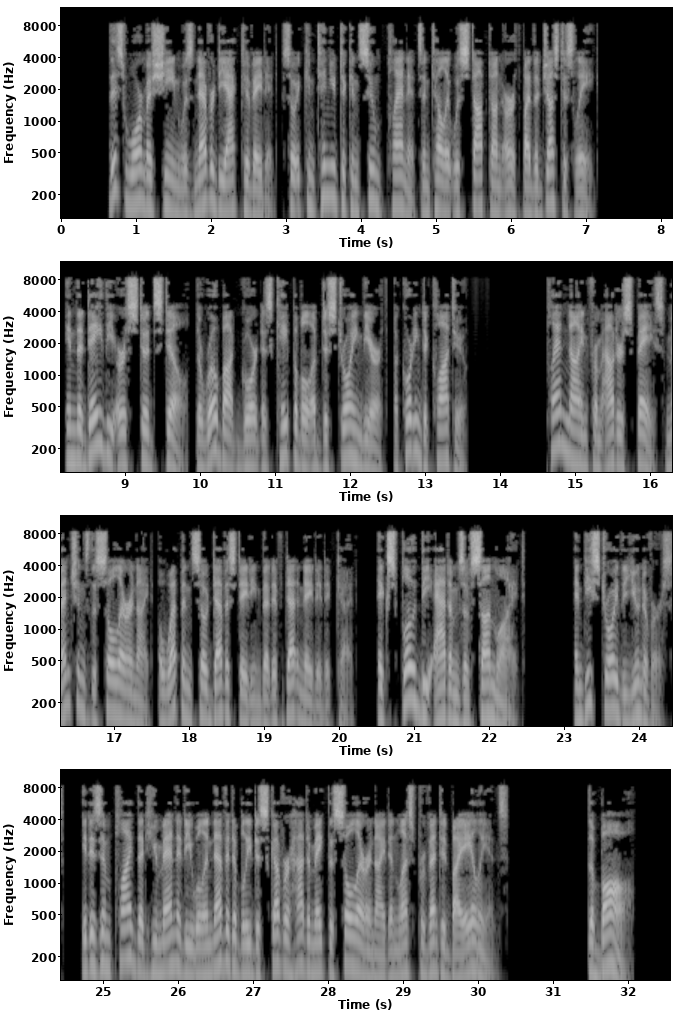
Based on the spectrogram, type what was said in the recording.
This war machine was never deactivated, so it continued to consume planets until it was stopped on Earth by the Justice League. In the day the Earth stood still, the robot Gort is capable of destroying the Earth, according to Klaatu. Plan 9 from outer space mentions the Solaranite, a weapon so devastating that if detonated it could explode the atoms of sunlight and destroy the universe. It is implied that humanity will inevitably discover how to make the Solaranite unless prevented by aliens. The Ball,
